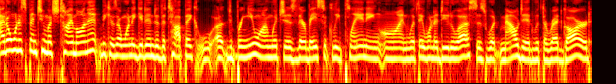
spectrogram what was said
I don't want to spend too much time on it because I want to get into the topic uh, to bring you on, which is they're basically planning on what they want to do to us, is what Mao did with the Red Guard.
